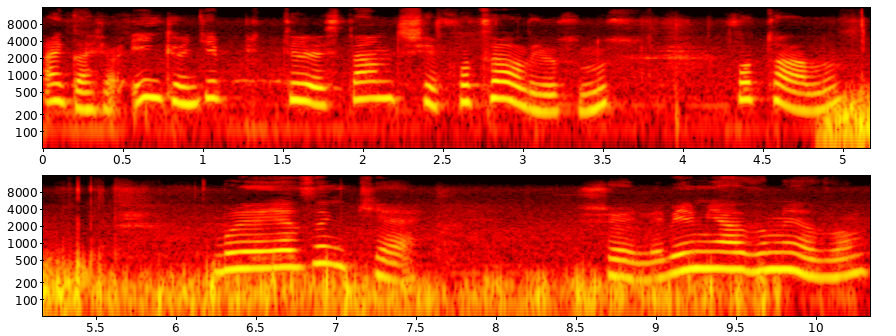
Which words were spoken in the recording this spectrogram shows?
Arkadaşlar ilk önce Pinterest'ten şey foto alıyorsunuz. Foto alın. Buraya yazın ki şöyle benim yazdığımı yazın.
